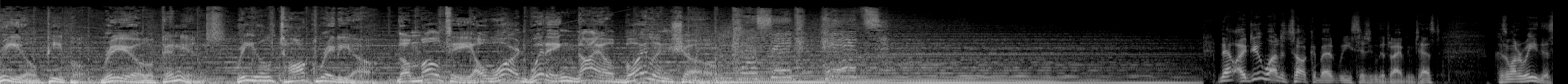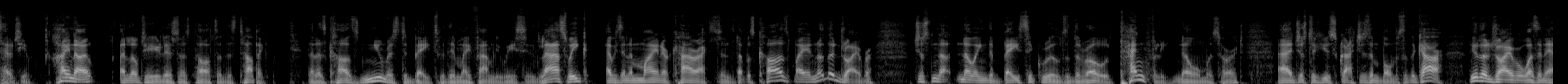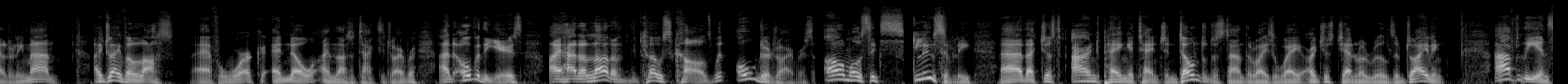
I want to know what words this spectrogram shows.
Real people, real opinions, real talk radio. The multi award winning Niall Boylan Show. Classic hits. Now, I do want to talk about resitting the driving test because I want to read this out to you. Hi, Niall. I'd love to hear your listeners' thoughts on this topic that has caused numerous debates within my family recently. Last week, I was in a minor car accident that was caused by another driver just not knowing the basic rules of the road. Thankfully, no one was hurt, uh, just a few scratches and bumps of the car. The other driver was an elderly man. I drive a lot uh, for work, and no, I'm not a taxi driver. And over the years, I had a lot of close calls with older drivers, almost exclusively, uh, that just aren't paying attention, don't understand the right of way, or just general rules of driving. After the incident,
